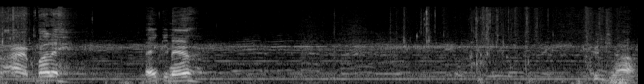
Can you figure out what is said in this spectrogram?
All right, buddy. Thank you now. Good job.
